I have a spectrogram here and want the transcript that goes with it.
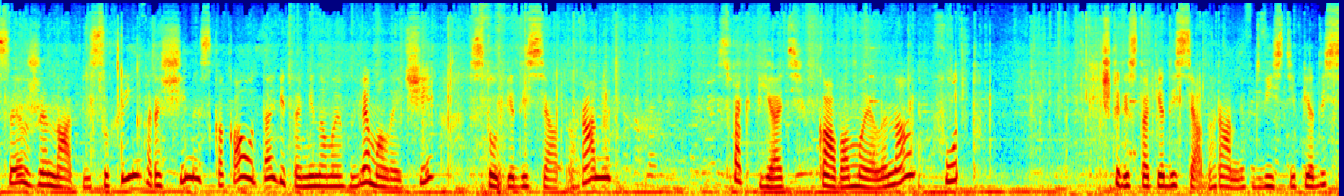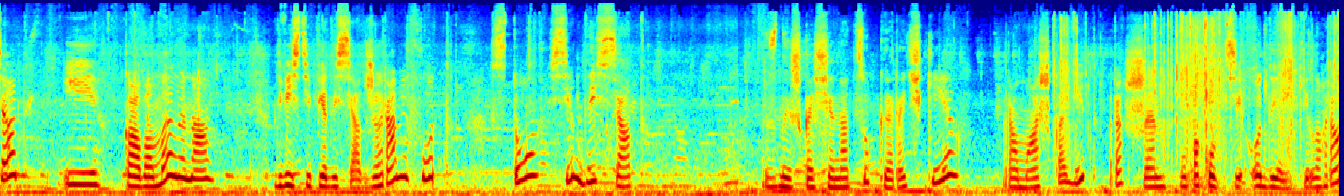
це вже напій сухий, розчини з какао та вітамінами для малечі 150 грамів 45. Кава мелена форт 450 грамів 250 і кава мелена 250 же грамів форт 170. Знижка ще на цукерочки. Ромашка від Рошен. В упаковці 1 кг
